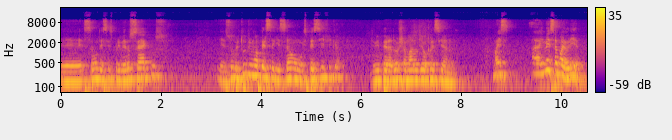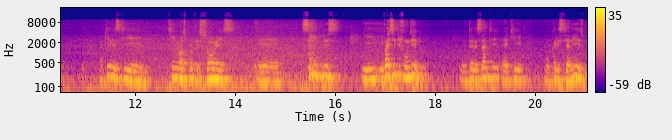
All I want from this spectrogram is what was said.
eh, são desses primeiros séculos, eh, sobretudo em uma perseguição específica de um imperador chamado Diocleciano. Mas a imensa maioria, aqueles que tinham as profissões é, simples e, e, vai se difundindo. O interessante é que o cristianismo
